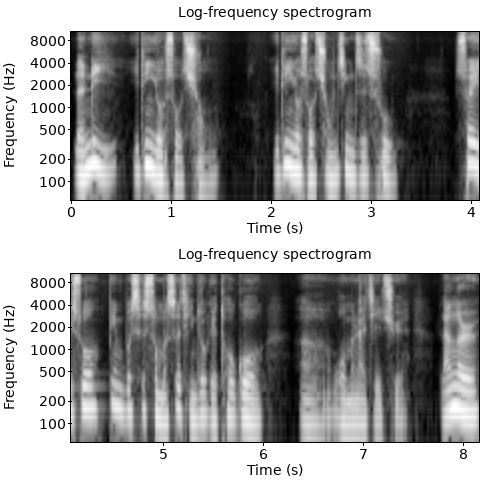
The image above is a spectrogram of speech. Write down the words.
人力一定有所穷，一定有所穷尽之处，所以说，并不是什么事情都可以透过呃我们来解决。然而，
